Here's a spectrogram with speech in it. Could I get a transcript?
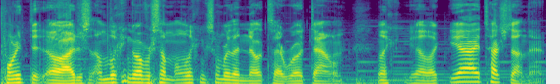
point that oh I just I'm looking over some I'm looking somewhere the notes I wrote down. Like yeah like yeah I touched on that.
